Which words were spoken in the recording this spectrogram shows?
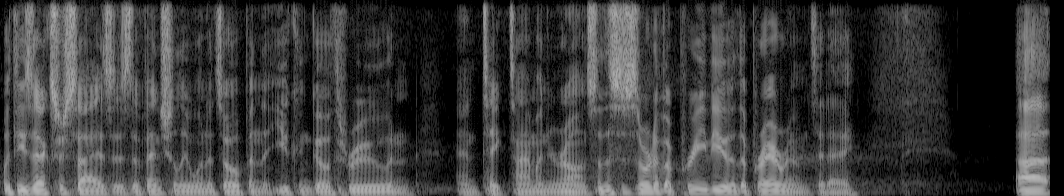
with these exercises eventually when it's open that you can go through and, and take time on your own. So, this is sort of a preview of the prayer room today. Uh,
